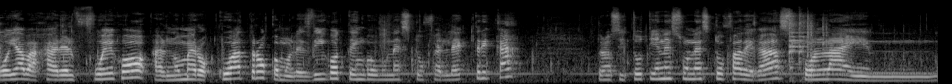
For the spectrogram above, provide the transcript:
Voy a bajar el fuego al número 4 como les digo tengo una estufa eléctrica pero si tú tienes una estufa de gas ponla en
